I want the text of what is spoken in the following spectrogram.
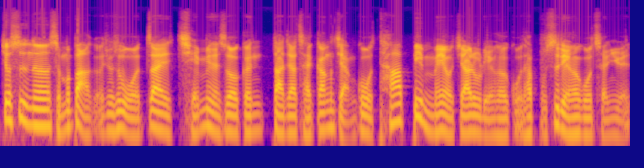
就是呢，什么 bug？就是我在前面的时候跟大家才刚讲过，他并没有加入联合国，他不是联合国成员，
